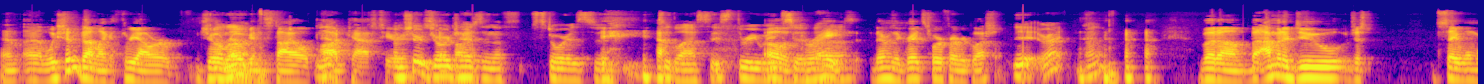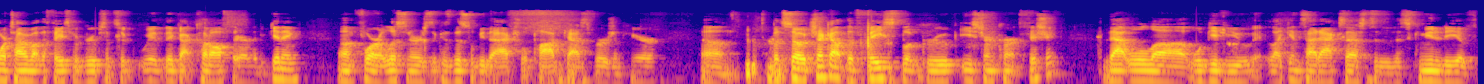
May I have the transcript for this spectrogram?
And uh, we should have done like a three-hour Joe Rogan style Yeah. podcast here. I'm sure George has enough stories to, Yeah. to last these three weeks. Oh, was of, great. uh, there was a great story for every question. yeah, right. But um, but I'm gonna do just say one more time about the Facebook group since it, got cut off there in the beginning um, for our listeners because this will be the actual podcast version here. Um, but so check out the Facebook group Eastern Current Fishing. That will uh, will give you like inside access to this community of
